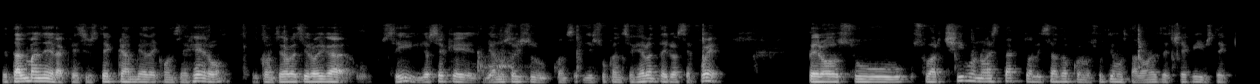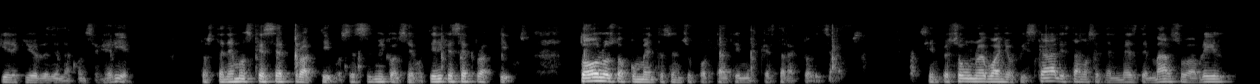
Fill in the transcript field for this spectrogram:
De tal manera que si usted cambia de consejero, el consejero va a decir, oiga, sí, yo sé que ya no soy su, su consejero anterior se fue, pero su, su, archivo no está actualizado con los últimos talones de cheque y usted quiere que yo le dé una consejería. Entonces tenemos que ser proactivos, ese es mi consejo, tiene que ser proactivos. Todos los documentos en su portal tienen que estar actualizados. Si empezó un nuevo año fiscal, estamos en el mes de marzo, abril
